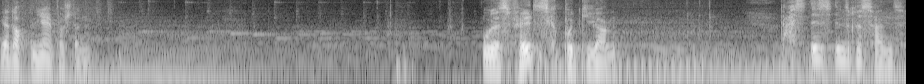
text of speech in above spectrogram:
Ja doch, bin ich einverstanden. Oh, das Feld ist kaputt gegangen. Das ist interessant.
